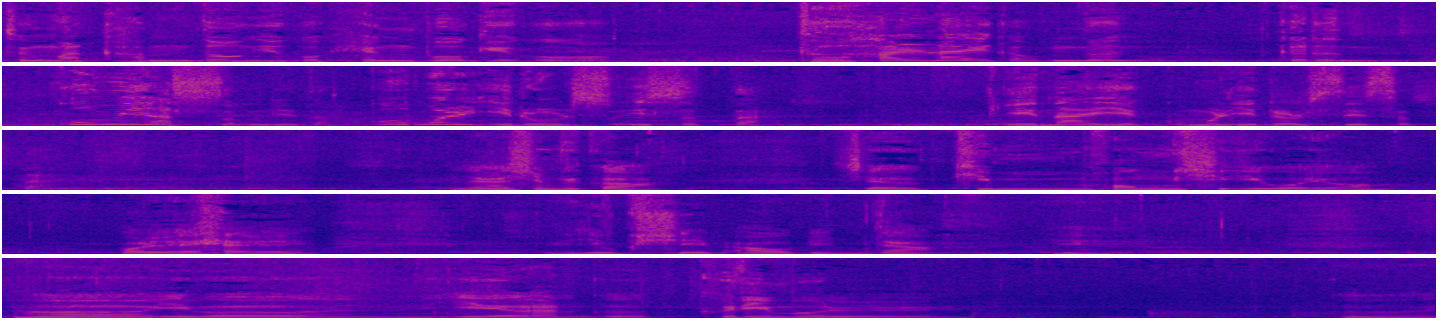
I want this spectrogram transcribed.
정말 감동이고 행복이고 더 할 나이가 없는 그런 꿈이었습니다. 꿈을 이룰 수 있었다. 이 나이에 꿈을 이룰 수 있었다. 안녕하십니까. 저 김홍식이고요. 원래 69입니다. 예. 어, 이번 이러한 그 그림을 그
